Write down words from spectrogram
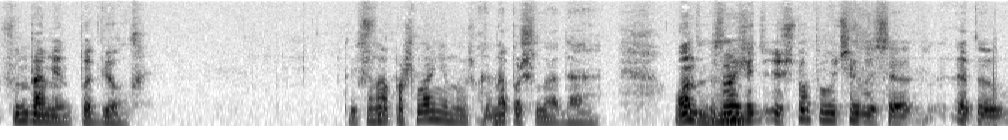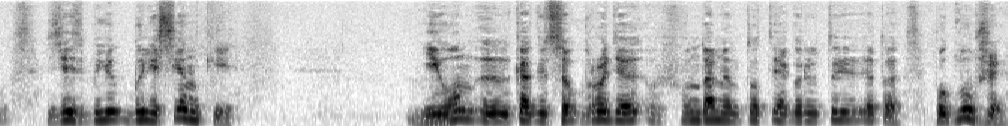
фундамент подвел. То есть Что? она пошла немножко? Она пошла, да. Он, Мгм. значит, что получилось? Это здесь бы- были сенки. И он, э, как говорится, вроде фундамент, тот, я говорю, ты это поглубже,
